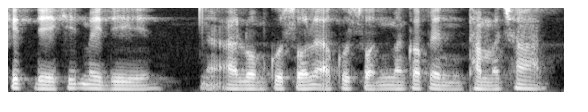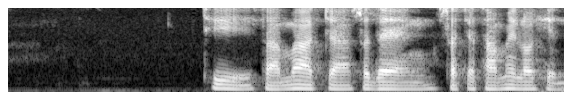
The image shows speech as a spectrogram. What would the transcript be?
คิดดีคิดไม่ดีนะอารมณ์กุศลหรืออกุศลมันก็เป็นธรรมชาติ ที่สามารถจะแสดงสัจธรรมให้เราเห็น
